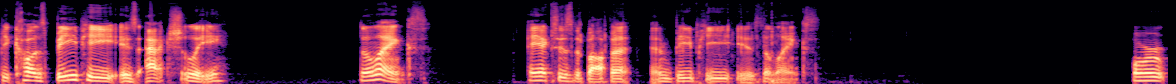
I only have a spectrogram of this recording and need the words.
because BP is actually the length. AX is the buffer and BP is the length. Or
